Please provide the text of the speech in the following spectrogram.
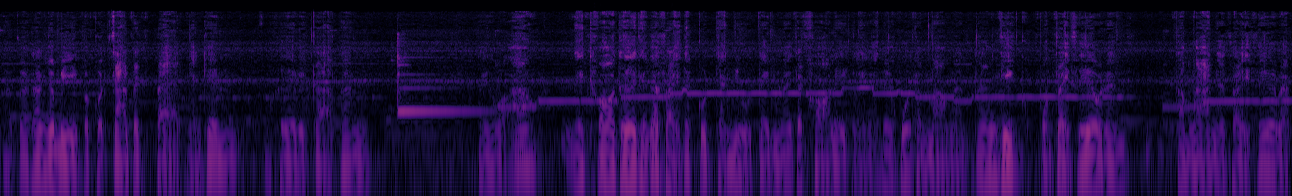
แล้วก็ท่านก็มีปรากฏการณ์แปลกๆอย่างเช่นเคยไปกราบท่านท่านก็บอกอ้าวในคอเธอฉันก็ใส่ตะกรุดฉันอยู่เต็มแล้วจะขออะไรอีกอะไรเงี้ยท่านก็พูดทำนองนั้นทั้งที่ผมใส่เสื้อวันนั้นทำงานจะใส่เสื้อแบบ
